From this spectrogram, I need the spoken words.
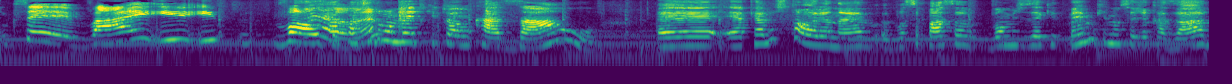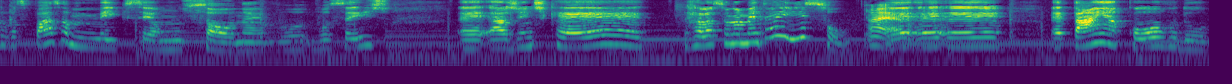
em que você vai e, e volta, É, a partir né? do momento que tu é um casal, é, é aquela história, né? Você passa, vamos dizer que, mesmo que não seja casado, você passa meio que ser um só, né? Vo- Vocês. é, a gente quer. Relacionamento é isso. É. É é, é, é tá em acordo,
